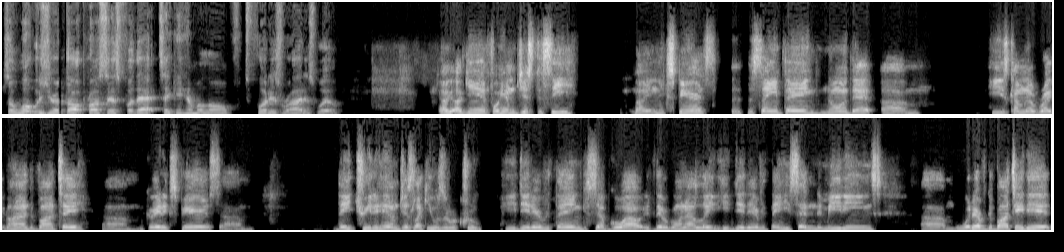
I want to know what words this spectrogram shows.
So, what was your thought process for that, taking him along for this ride as well? Again, for him just to see and experience the, the same thing, knowing that um, he's coming up right behind DeVonta. Um, great experience. Um, they treated him just like he was a recruit. He did everything except go out. If they were going out late, he did everything. He said in the meetings, um, whatever DeVonta did,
